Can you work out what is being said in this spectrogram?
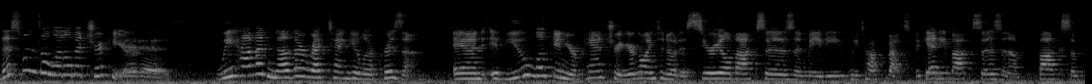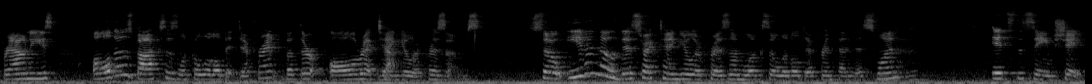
this one's a little bit trickier. It is. We have another rectangular prism. And if you look in your pantry, you're going to notice cereal boxes and maybe we talked about spaghetti boxes and a box of brownies. All those boxes look a little bit different, but they're all rectangular prisms. So even though this rectangular prism looks a little different than this one, Mhm. it's the same shape.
